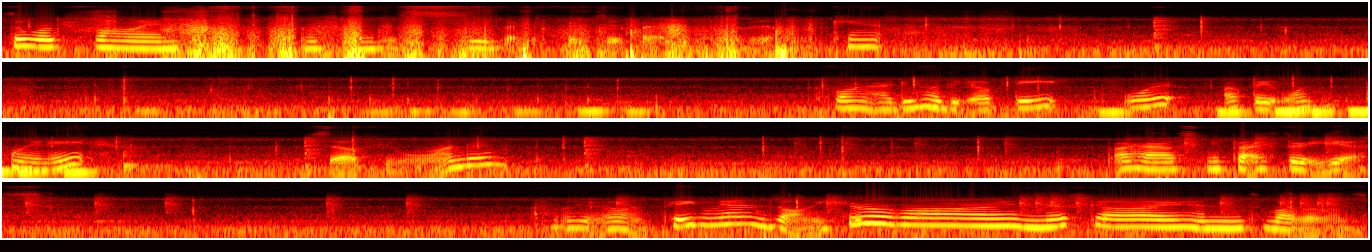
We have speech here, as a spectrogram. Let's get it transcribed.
Still works fine. I'm trying to see if I can fix it, but evidently I can't. Fine, I do have the update for it, update 1.8. So if you're wondering, I have Skin Pack 3, yes. Uh, Pigman, Zombie Herobrine, this guy, and some other ones.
